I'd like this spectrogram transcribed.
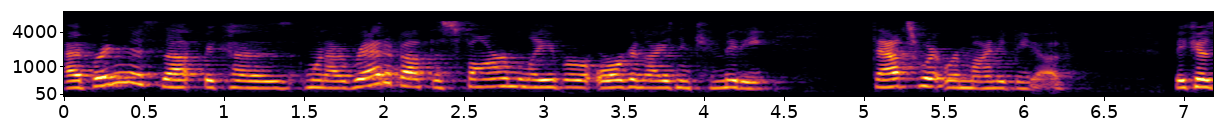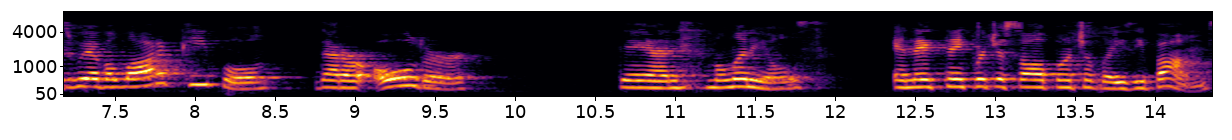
I bring this up because when I read about this farm labor organizing committee, that's what it reminded me of. Because we have a lot of people that are older than millennials and they think we're just all a bunch of lazy bums.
